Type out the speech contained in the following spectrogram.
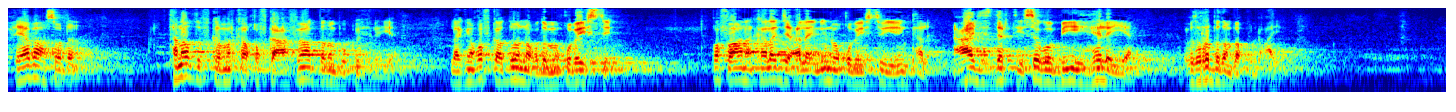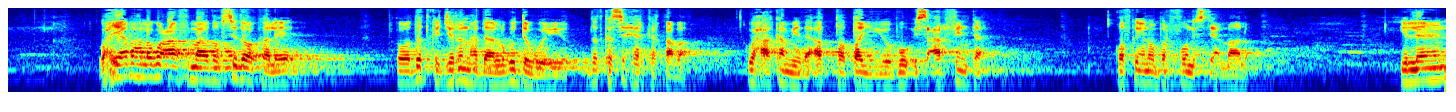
waxyaabahaas oo dhan tanadufka markaa qofka caafimaad badan buu ku helaya laakiin qofka hadduu noqdo muqubayste qof aanan kala jeclayn inuu qubaysto iyo in kale. Caajis dartii isagoo biyihii helaya cudurro badan baa ku dhacay. Waxyaabaha lagu caafimaado sidoo kale oo dadka jiran haddaa lagu daweeyo dadka sixirka qaba waxaa ka mid a altatayubu iscarfinta qofka inuu barfuun isticmaalo. Ilaan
